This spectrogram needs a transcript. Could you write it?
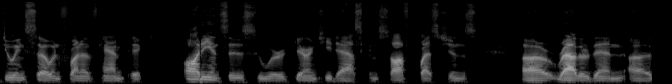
doing so in front of handpicked audiences who were guaranteed to ask him soft questions uh, rather than uh,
